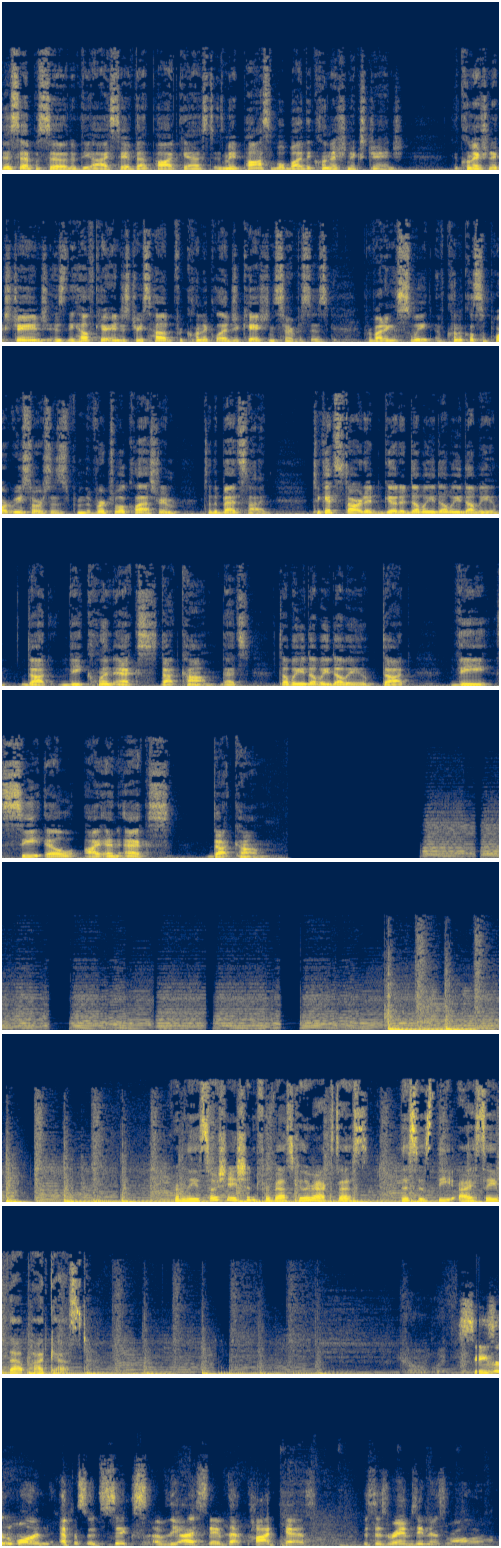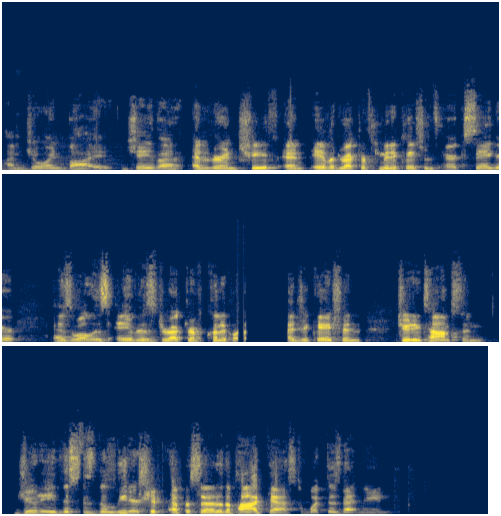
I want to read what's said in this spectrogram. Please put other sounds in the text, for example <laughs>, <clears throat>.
This episode of the I Save That podcast is made possible by the Clinician Exchange. The Clinician Exchange is the healthcare industry's hub for clinical education services, providing a suite of clinical support resources from the virtual classroom to the bedside. To get started, go to www.theclinx.com. That's www.theclinx.com. From the Association for Vascular Access, this is the I Save That podcast. Season one, episode six of the I Save That podcast. This is Ramsey Nasrallah. I'm joined by JAVA editor in chief and AVA director of communications, Eric Sager, as well as AVA's director of clinical education, Judy Thompson. Judy, this is the leadership episode of the podcast. What does that mean?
